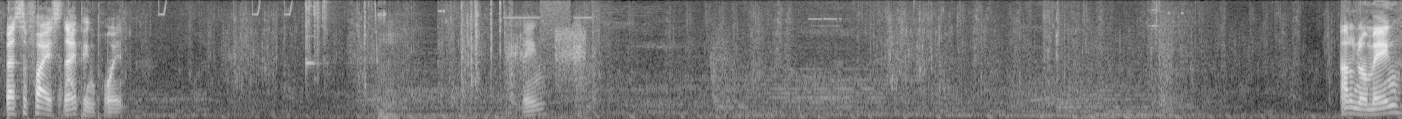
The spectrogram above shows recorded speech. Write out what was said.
Specify a sniping point. Bing. I don't know, Ming.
